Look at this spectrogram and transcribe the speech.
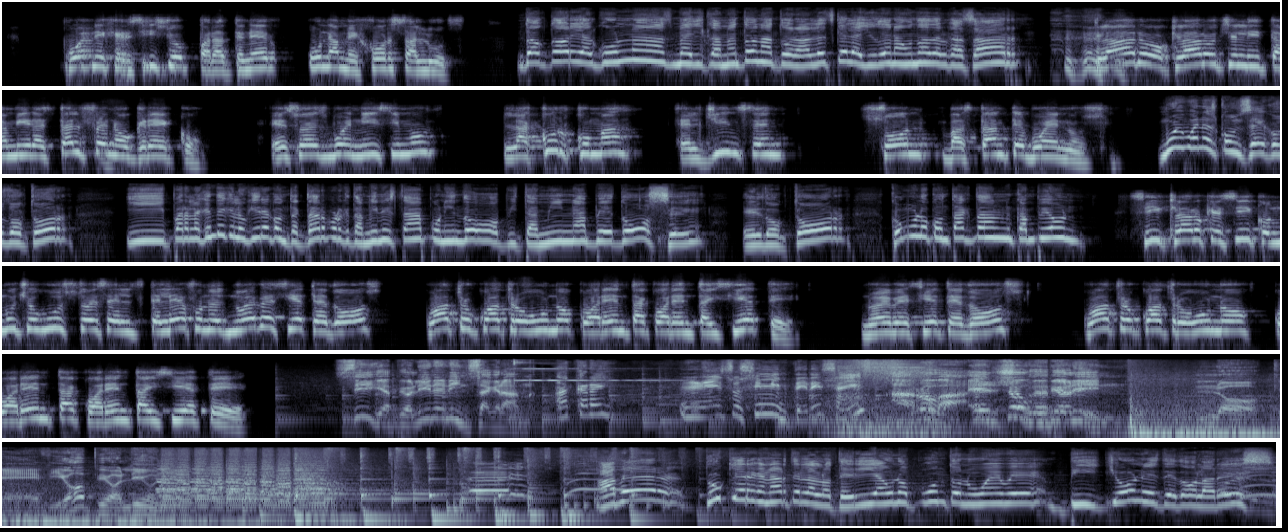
buen ejercicio para tener una mejor salud. Doctor, ¿y algunos medicamentos naturales que le ayuden a uno a adelgazar? Claro, claro, Chelita. Mira, está el fenogreco. Eso es buenísimo. La cúrcuma, el ginseng, son bastante buenos. Muy buenos consejos, doctor. Y para la gente que lo quiera contactar, porque también está poniendo vitamina B12, el doctor, ¿cómo lo contactan, campeón? Sí, claro que sí, con mucho gusto. Es el teléfono es 972 441 4047 972 441 4047 Sigue a Piolín en Instagram, Ah, caray. Eso sí me interesa, ¿eh? arroba el show de violín. Lo que vio Piolín. A ver, ¿tú quieres ganarte la lotería 1.9 billones de dólares?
